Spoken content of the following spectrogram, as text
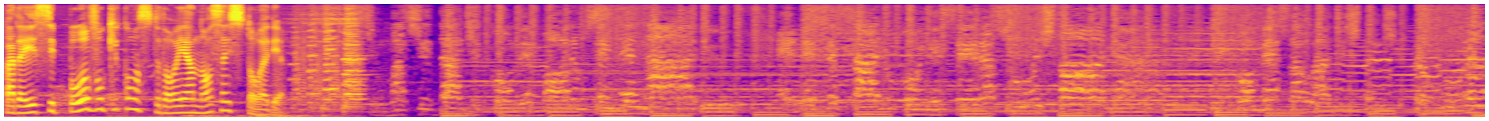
para esse povo que constrói a nossa história. Se uma cidade comemora um centenário, é necessário conhecer a sua história, começa lá distante, procurando.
